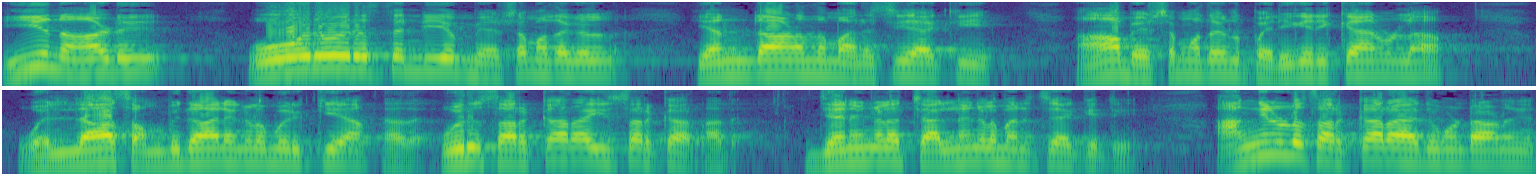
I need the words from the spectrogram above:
ഈ നാട് ഓരോരുത്തന്റെയും വിഷമതകൾ എന്താണെന്ന് മനസ്സിലാക്കി ആ വിഷമതകൾ പരിഹരിക്കാനുള്ള എല്ലാ സംവിധാനങ്ങളും ഒരുക്കിയ ഒരു സർക്കാരായി ഈ സർക്കാർ. അതെ. ജനങ്ങളെ ചലനങ്ങൾ മനസ്സിലാക്കിയിട്ട്. അങ്ങനെയുള്ള സർക്കാർ ആയതുകൊണ്ടാണ്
